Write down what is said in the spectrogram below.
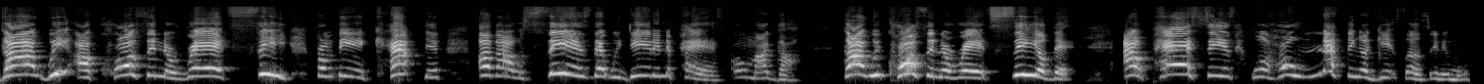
God, we are crossing the Red Sea from being captive of our sins that we did in the past. Oh my God. God, we're crossing the Red Sea of that. Our past sins will hold nothing against us anymore.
